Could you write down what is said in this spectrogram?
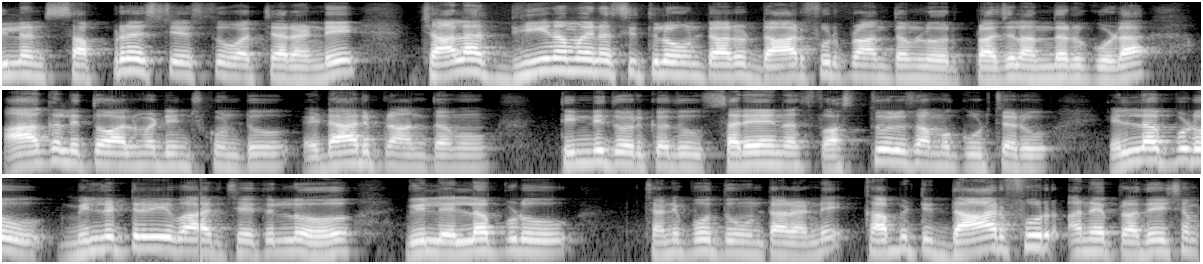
వీళ్ళని సప్రెస్ చేస్తూ వచ్చారండి. చాలా దీనమైన స్థితిలో ఉంటారు డార్ఫూర్ ప్రాంతంలో ప్రజలందరూ కూడా. ఆకలితో అలమటించుకుంటూ ఎడారి ప్రాంతము తిండి దొరకదు సరైన వస్తువులు సమకూర్చరు. ఎల్లప్పుడూ మిలిటరీ వారి చేతుల్లో వీళ్ళు ఎల్లప్పుడూ చనిపోతూ ఉంటారండి. కాబట్టి దార్ఫూర్ అనే ప్రదేశం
